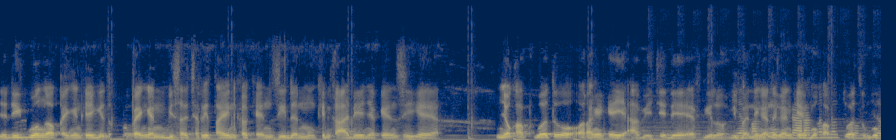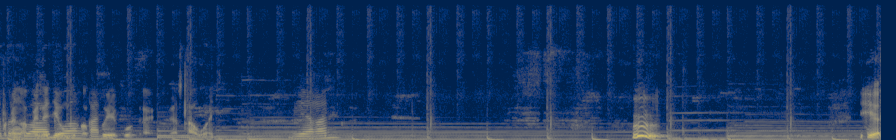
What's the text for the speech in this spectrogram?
jadi gue nggak pengen kayak gitu gue pengen bisa ceritain ke Kenzi dan mungkin ke adenya Kenzi kayak nyokap gue tuh orangnya kayak A B C D E F gitu loh Iya, dibandingkan dengan kayak kan bokap lo gue tuh gue pernah ngapain aja doang bokap kan. gue ya gue kayak nggak tahu aja Iya kan? hmm iya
